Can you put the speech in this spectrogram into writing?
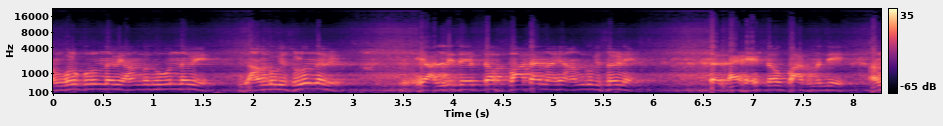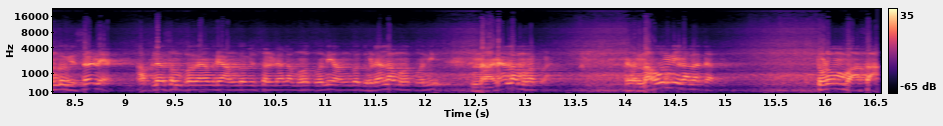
आंघोळ करून नव्हे अंग धुवून नव्हे अंग विसळून नव्हे. हे हल्लीचे टफ पाठ आहे ना हे अंग विसळणे. काय हे टफ पाठ म्हणजे अंग विसळणे. आपल्या संप्रदायामध्ये अंग विसळण्याला महत्त्व नाही अंग धुण्याला महत्त्व नाही नाण्याला महत्त्व आहे न्हावून निघाला त्यात. तुडुंब असा.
